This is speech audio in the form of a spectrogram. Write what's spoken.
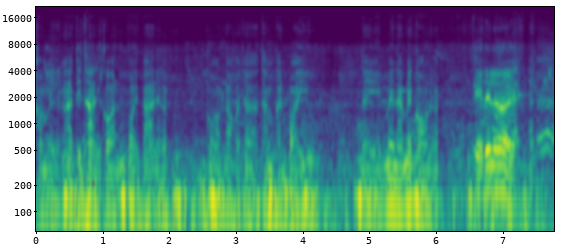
คำอธิษฐานก่อนปล่อยปลานะครับ ก็เราก็จะทำการปล่อยอยู่ ในแม่น้ำแม่กองนะครับ เทได้เลยเอาเลย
